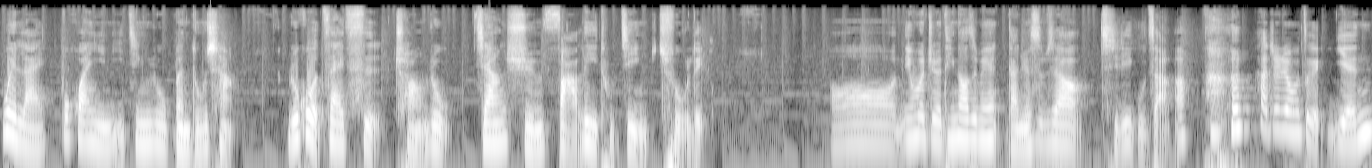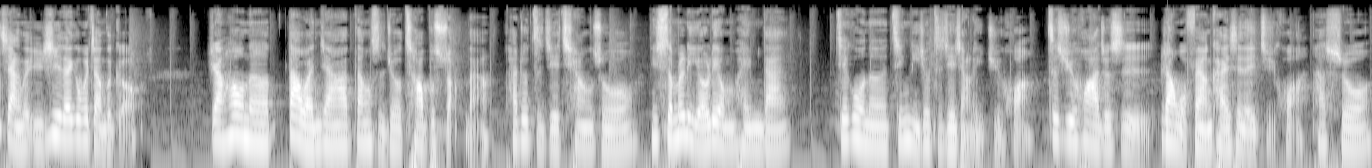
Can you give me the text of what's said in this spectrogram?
未来不欢迎你进入本赌场。”如果再次闯入，将循法律途径处理。哦，你有没有觉得听到这边，感觉是不是要起立鼓掌啊？他就用这个演讲的语气来跟我讲这个哦。然后呢，大玩家当时就超不爽的啊，他就直接呛说：“你什么理由列我们黑名单？”结果呢，经理就直接讲了一句话，这句话就是让我非常开心的一句话。他说：“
